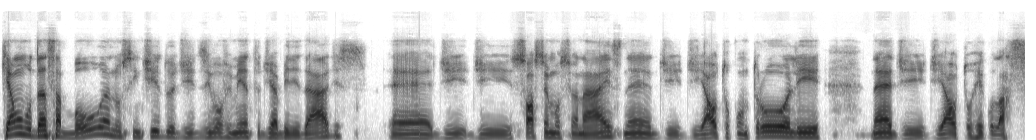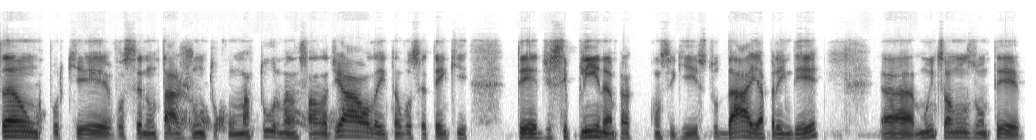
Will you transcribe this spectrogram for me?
que é uma mudança boa no sentido de desenvolvimento de habilidades, é, de, de socioemocionais, né, de, de autocontrole, né, de, de autorregulação, porque você não está junto com uma turma na sala de aula, então você tem que ter disciplina para conseguir estudar e aprender. Uh, muitos alunos vão ter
